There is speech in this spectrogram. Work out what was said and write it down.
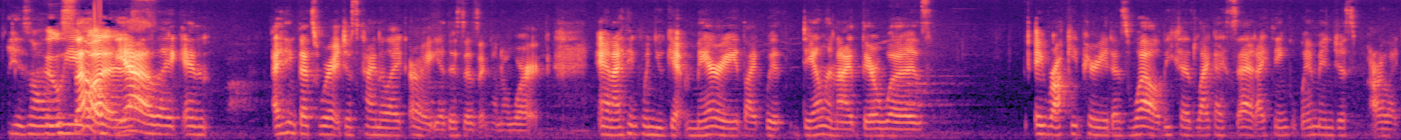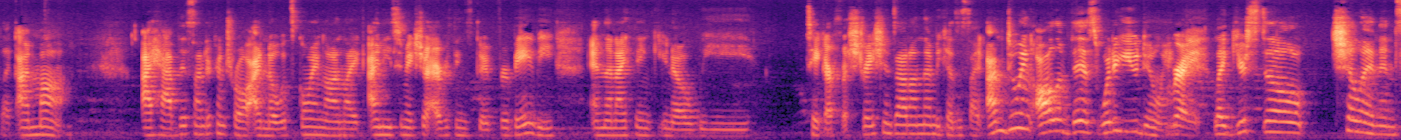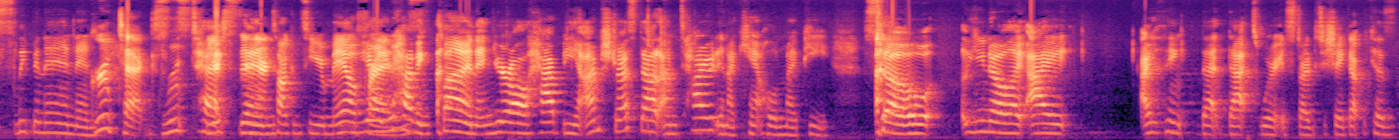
his own Who he self was. yeah like and i think that's where it just kind of like all right yeah this isn't gonna work. And i think when you get married like with dale and i there was a rocky period as well because like i said i think women just are like like i'm mom I have this under control. I know what's going on. Like, I need to make sure everything's good for baby. And then I think, you know, we take our frustrations out on them because it's like, I'm doing all of this. What are you doing? Right. Like, you're still chilling and sleeping in and Group text. Group You're text sitting there and- talking to your male friend. yeah, friends. you're having fun and you're all happy. I'm stressed out. I'm tired and I can't hold my pee. So, you know, like I, I think that that's where it started to shake up because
